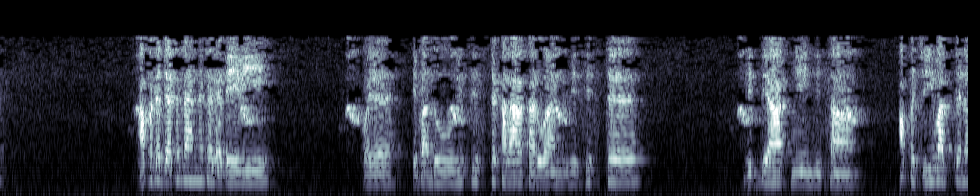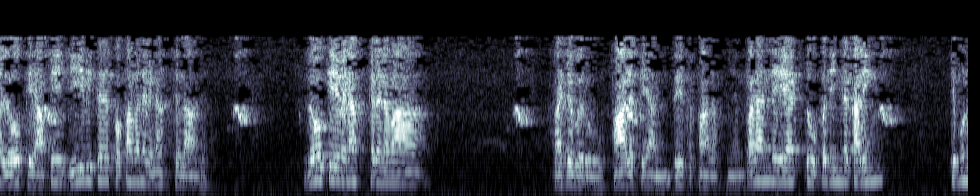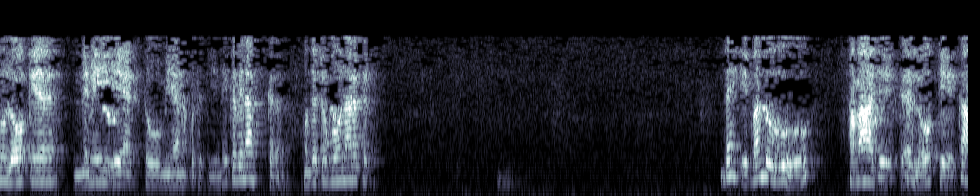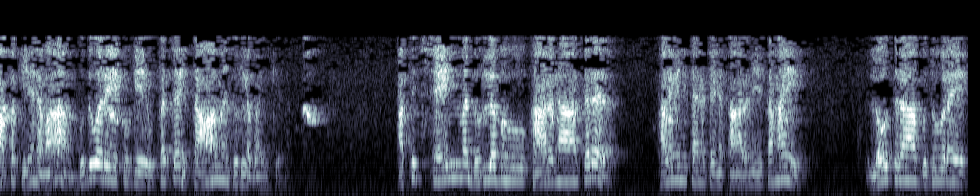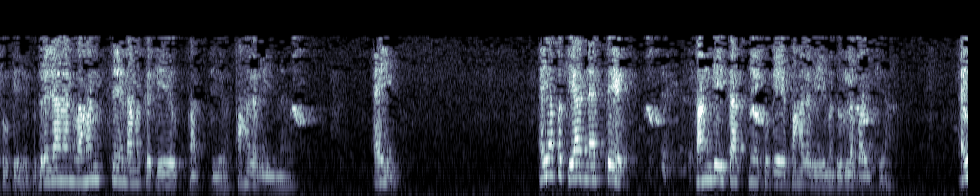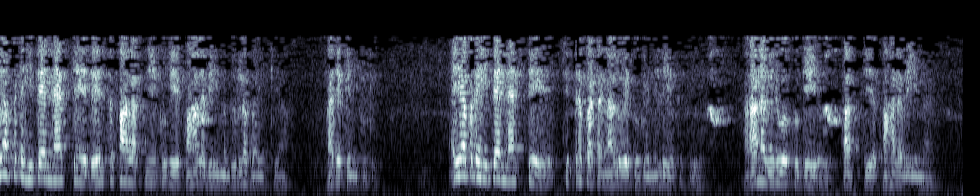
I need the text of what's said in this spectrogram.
අපට දැක ගන්නට ලැබේවි ඔය එබඳු විශිෂ්ට කලාකරුවන් විශිෂ්ට විද්‍යාඥයින් නිසා අප ජීවත් වෙන ලෝකේ අපේ ජීවිත කොපමණ වෙනස් වෙලාද? ලෝකේ වෙනස් කරනවා රජවරු පාලකයන් දේශපාලකයන්. බලන්නේ ඒ ඇත්ත උපදින්න කලින් තිබුණු ලෝකය නෙමෙයි ඒ ඇත්තෝ මිය යනකොට තියෙන එක වෙනස් කරන හොඳට හෝ නරකට. දැන් ඒබඳු සමාජයක ලෝකයක අප කියනවා බුදුවරයෙකුගේ උපත ඊටාම දුර්ලභයි කියලා. අතිශයින්ම දුර්ලභ වූ කාරණා අතර පළවෙනි තැනට එන කාරණේ තමයි ලෝතර බුදුවරයෙකුගේ බුදුරජාණන් වහන්සේ නමකගේ උත්පත්තිය පහළ වීම. ඇයි? ඇයි අප කියන්නේ නැත්තේ සංගීතඥයෙකුගේ පහළවීම දුර්ලභයි කියලා. ඇයි අපිට හිතෙන්නේ නැත්තේ දේශපාලඥයෙකුගේ පහළවීම දුර්ලභයි කියලා? රජ කෙනෙකුගේ. ඇයි අපිට හිතෙන්නේ නැත්තේ චිත්‍රපට නළුවෙකුගේ නිලියෙකුගේ රණවිරුවෙකුගේ උත්පත්තිය පහළවීම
